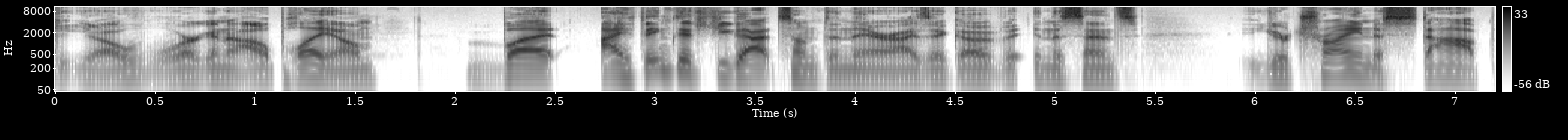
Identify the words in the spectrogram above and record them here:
you know, we're going to outplay them. But I think that you got something there, Isaac, of in the sense you're trying to stop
